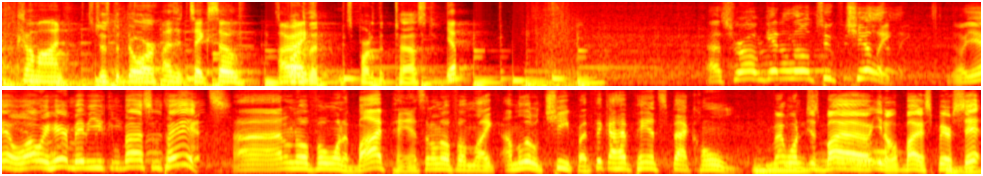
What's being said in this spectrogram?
time. come on. it's just a door. Why does it take so? It's All part right. of the it's part of the test. Yep. That's right. I'm getting a little too chilly. Oh yeah. Well, while we're here, maybe you can buy some pants. Uh, I don't know if I want to buy pants. I don't know if I'm like I'm a little cheap. I think I have pants back home. You might want to just buy a, you know, buy a spare set.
